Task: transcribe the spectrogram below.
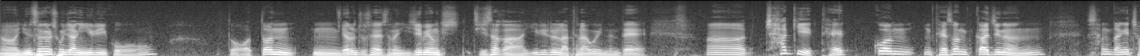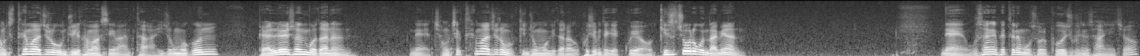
어, 윤석열 총장이 1위고 또 어떤 음, 여론조사에서는 이재명 지사가 1위를 나타나고 있는데 어, 차기 대권 대선까지는 상당히 정치 테마주로 움직일 가능성이 많다. 이 종목은 밸류에이션보다는 네, 정책 테마주로 묶인 종목이다라고 보시면 되겠고요. 기술적으로 본다면 네, 우상향 패턴의 모습을 보여주고 있는 상황이죠.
